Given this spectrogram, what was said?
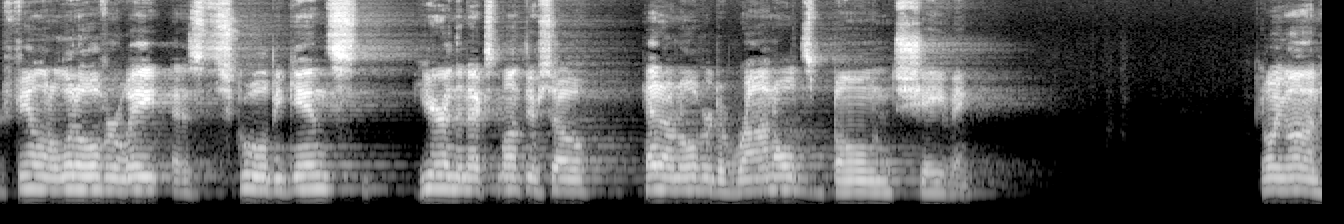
You're feeling a little overweight as school begins here in the next month or so, head on over to Ronald's Bone Shaving. Going on,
